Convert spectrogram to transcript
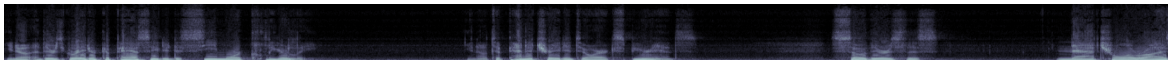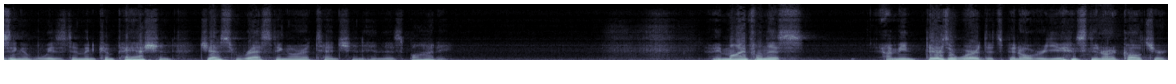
You know, and there's greater capacity to see more clearly, you know, to penetrate into our experience. So there's this natural arising of wisdom and compassion just resting our attention in this body. I mean, mindfulness, I mean, there's a word that's been overused in our culture.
